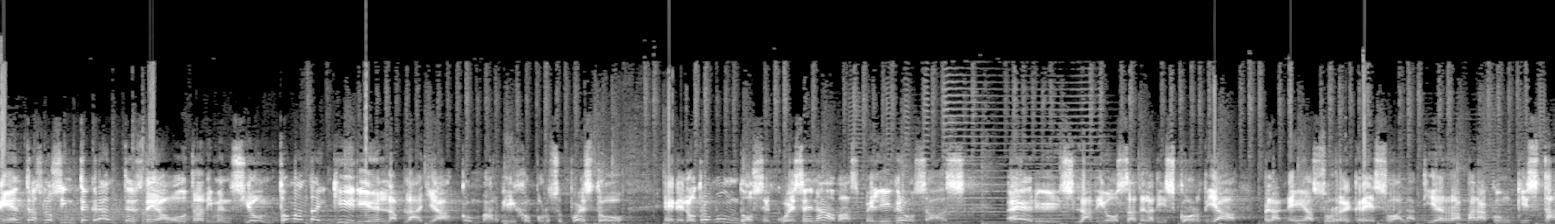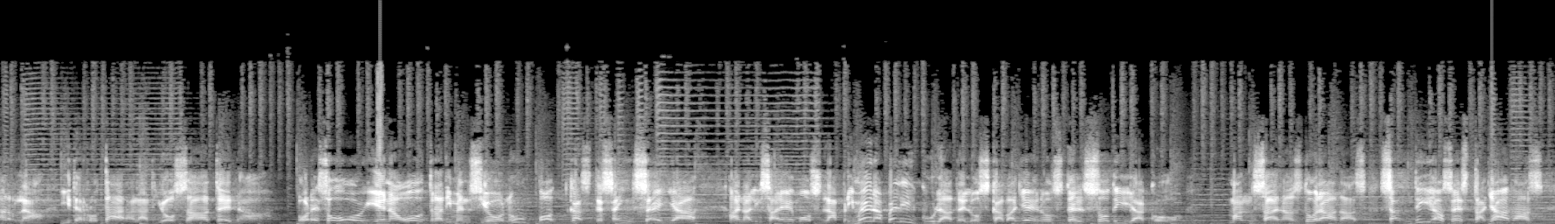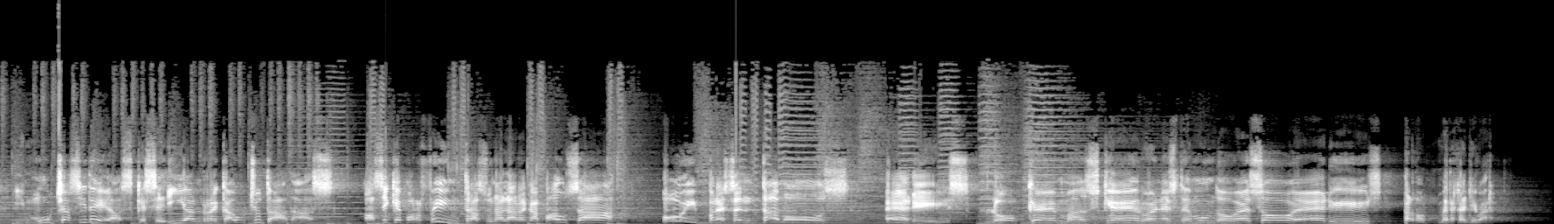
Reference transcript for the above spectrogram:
Mientras los integrantes de A Otra Dimensión toman daiquiri en la playa, con barbijo por supuesto, en el otro mundo se cuecen habas peligrosas. Eris, la diosa de la discordia, planea su regreso a la Tierra para conquistarla y derrotar a la diosa Atena. Por eso hoy en A Otra Dimensión, un podcast de Saint Seiya, analizaremos la primera película de los Caballeros del Zodíaco. Manzanas doradas, sandías estalladas y muchas ideas que serían recauchutadas. Así que por fin, tras una larga pausa, hoy presentamos Eris. Lo que más quiero en este mundo es Eris. Perdón, me dejé llevar.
